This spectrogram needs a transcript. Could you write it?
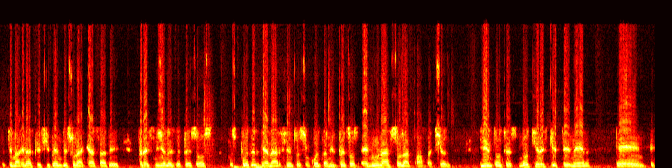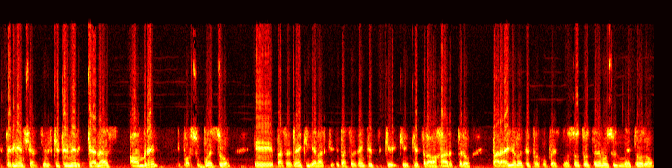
Te imaginas que si vendes una casa de 3 millones de pesos, pues puedes ganar 150 mil pesos en una sola transacción. Y entonces no tienes que tener eh, experiencia, tienes que tener ganas, hombre, y por supuesto, eh, vas a tener que ganar, vas a tener que, trabajar, pero para ello no te preocupes. Nosotros tenemos un método,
